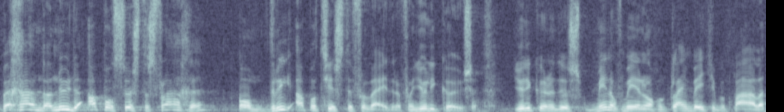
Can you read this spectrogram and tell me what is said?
We gaan dan nu de appelzusters vragen om drie appeltjes te verwijderen van jullie keuze. Jullie kunnen dus min of meer nog een klein beetje bepalen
